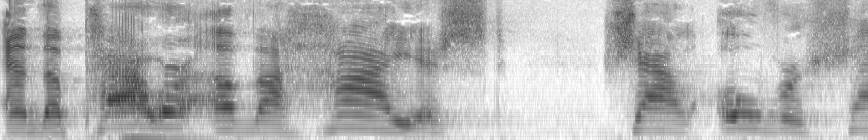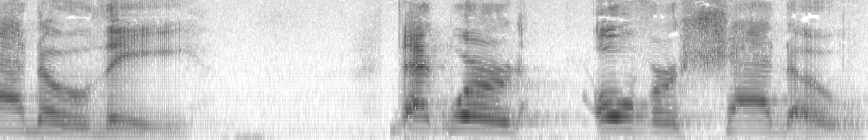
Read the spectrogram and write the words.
and the power of the highest shall overshadow thee. That word overshadow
